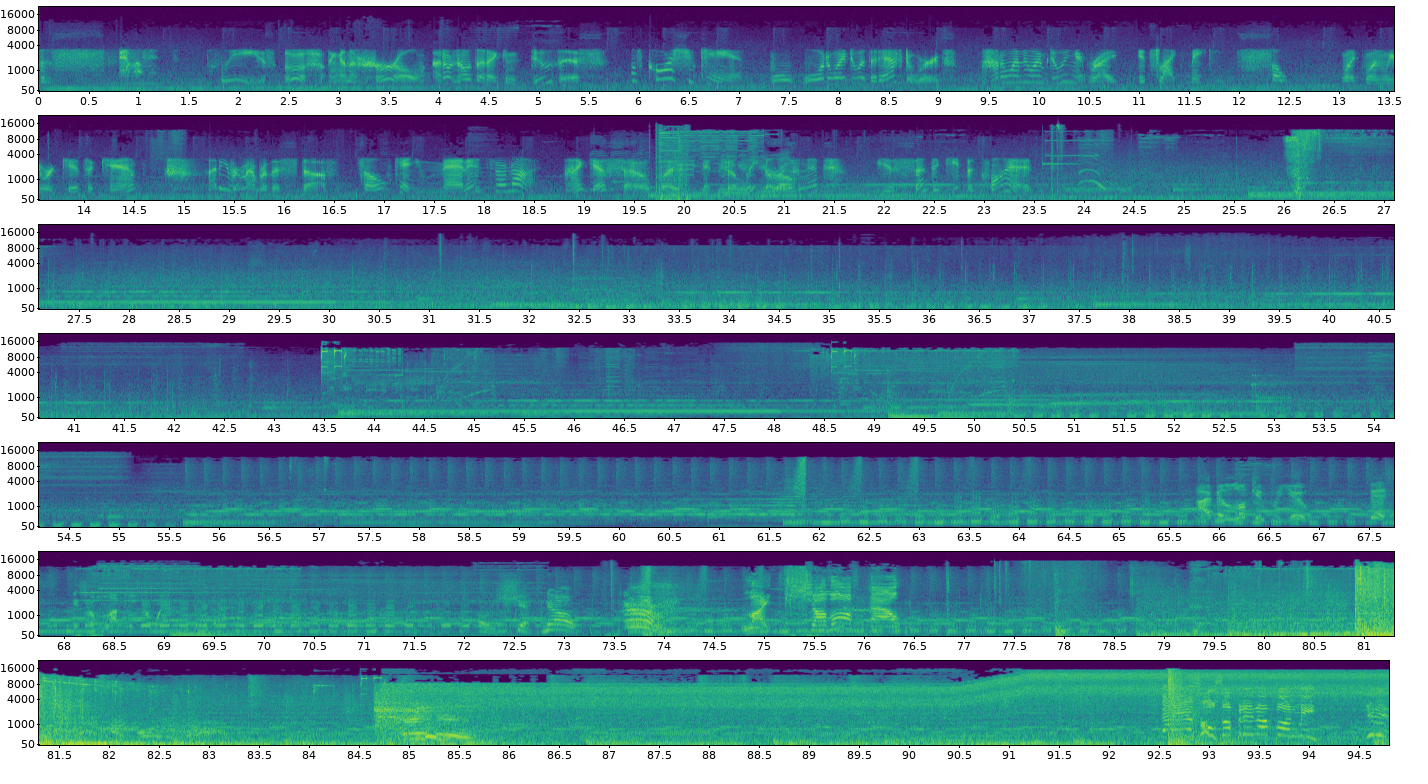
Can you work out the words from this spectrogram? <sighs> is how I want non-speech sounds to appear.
love the smell of it. Please. Ugh, I'm gonna hurl. I don't know that I can do this. Of course you can. Well, what do I do with it afterwards? How do I know I'm doing it right? It's like making soap. Like when we were kids at camp? <sighs> How do you remember this stuff? So, can you manage or not? I guess so, but it's Being illegal, isn't it? You said to keep it quiet. I've been looking for you. This is from Lucky Quinn. Holy shit, no! Light, shove off, pal. Asshole's and up on me! Get in!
